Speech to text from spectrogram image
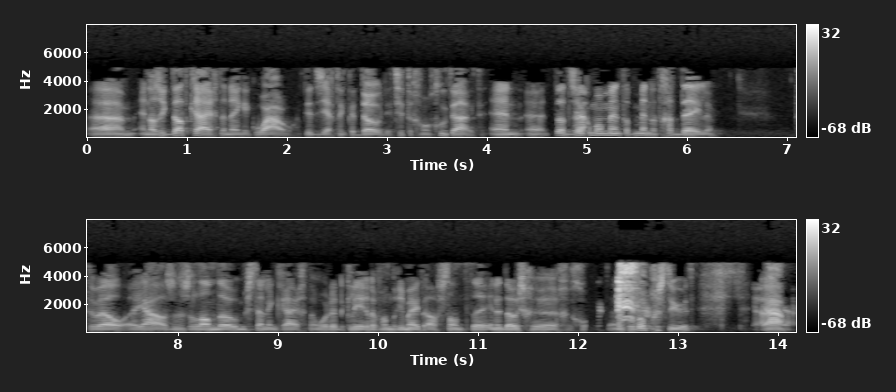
Ehm, en als ik dat krijg, dan denk ik, wauw, dit is echt een cadeau. Dit ziet er gewoon goed uit. En eh, dat is Ja. ook een moment dat men het gaat delen. Terwijl, ja, als een Zalando een bestelling krijgt, dan worden de kleren er van drie meter afstand in de doos ge- gegooid en het wordt opgestuurd. Ja.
